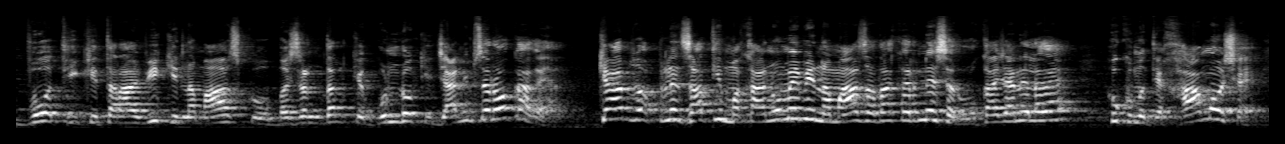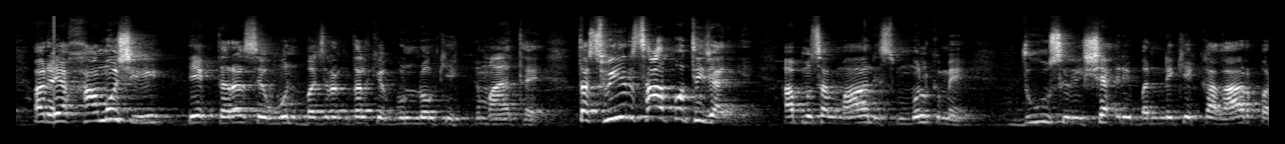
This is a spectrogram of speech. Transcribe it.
वो थी कि तरावी की नमाज़ को बजरंग दल के गुंडों की जानब से रोका गया। क्या अब अपने जाती मकानों में भी नमाज़ अदा करने से रोका जाने लगा है? हुकूमत खामोश है। और यह खामोशी एक तरह से उन बजरंग दल के गुंडों की हिमायत है। तस्वीर साफ़ होती जा रही है अब मुसलमान इस मुल्क में दूसरी शहरी बनने के कगार पर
